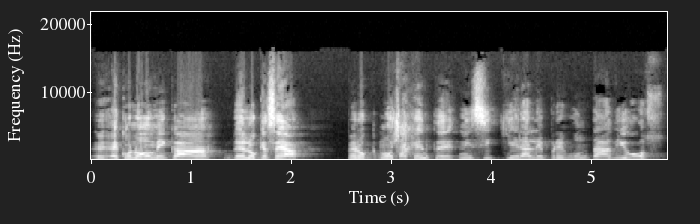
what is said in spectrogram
eh, económica, de lo que sea. Pero mucha gente ni siquiera le pregunta a Dios.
